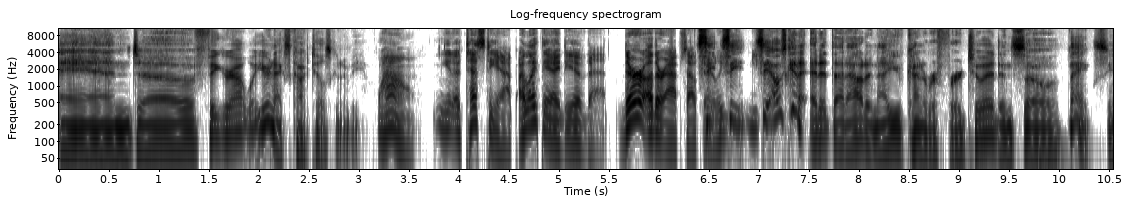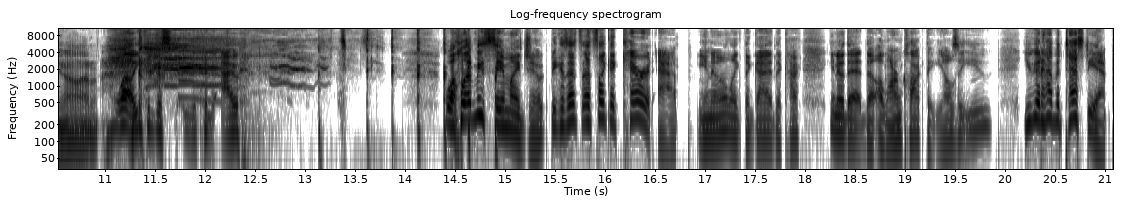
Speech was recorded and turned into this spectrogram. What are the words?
and uh, figure out what your next cocktail is going to be. Wow. You know, testy app. I like the idea of that. There are other apps out there. See, Like, see, you- see, I was going to edit that out, and now you've kind of referred to it, and so thanks. You know, I don't, well, you could just you could I. well, let me say my joke because that's that's like a carrot app. You know, like the guy the cock. You know that the alarm clock that yells at you. You could have a testy app.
